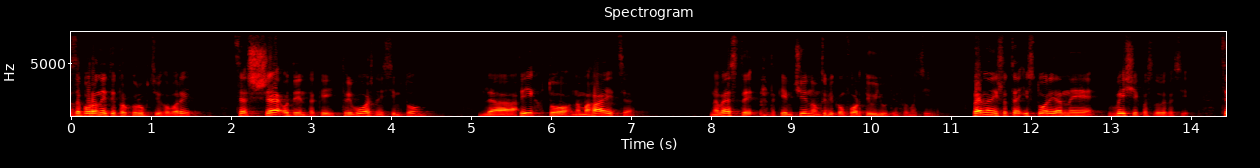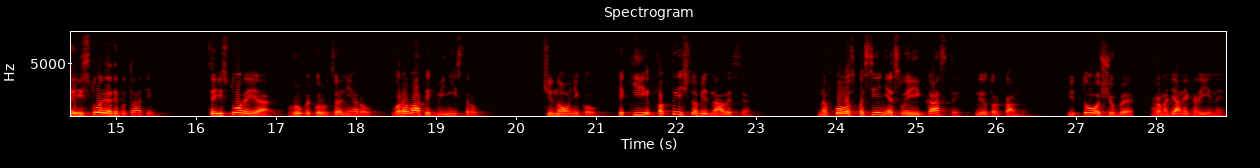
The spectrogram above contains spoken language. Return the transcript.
Заборонити про корупцію говорити це ще один такий тривожний симптом для тих, хто намагається навести таким чином собі комфорт і уют інформаційний. Впевнений, що це історія не вищих посадових осіб. Це історія депутатів, це історія групи корупціонерів, вороватих міністрів, чиновників, які фактично об'єдналися навколо спасіння своєї касти недоторканих від того, щоб громадяни країни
